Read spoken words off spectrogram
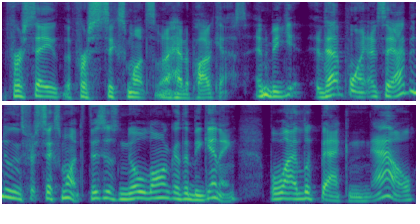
For say the first six months when I had a podcast. And at that point, I'd say, I've been doing this for six months. This is no longer the beginning. But when I look back now,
